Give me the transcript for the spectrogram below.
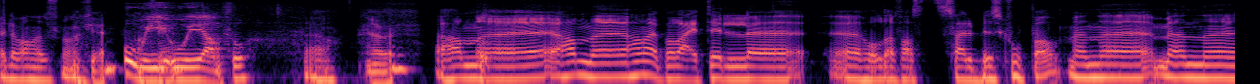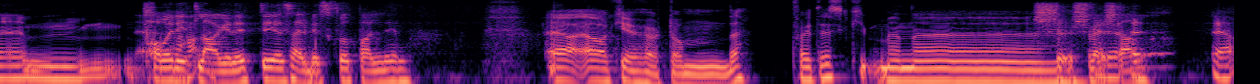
eller hva han heter for noe. Okay. Oi, Oianfo. Ja. Han, eh, han, han er på vei til, hold deg fast, serbisk fotball, men, men eh, Favorittlaget ditt i serbisk fotball, Lim? Jeg, jeg har ikke hørt om det, faktisk. Men uh, Sh- Ja.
